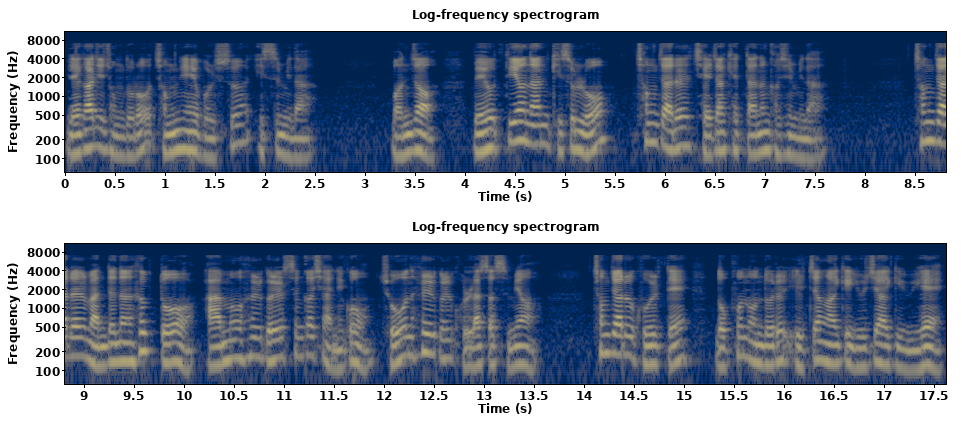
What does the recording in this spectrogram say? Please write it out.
네 가지 정도로 정리해 볼 수 있습니다. 먼저 매우 뛰어난 기술로 청자를 제작했다는 것입니다. 청자를 만드는 흙도 아무 흙을 쓴 것이 아니고 좋은 흙을 골라 썼으며 청자를 구울 때 높은 온도를 일정하게 유지하기 위해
